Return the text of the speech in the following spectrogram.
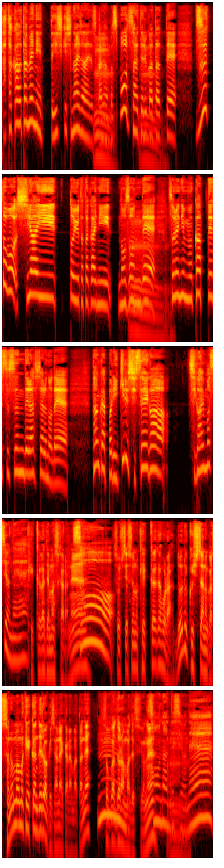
戦うためにって意識しないじゃないですか、ね、やっぱスポーツされてる方って、ずっと試合という戦いに臨んで、それに向かって進んでらっしゃるので、なんかやっぱり生きる姿勢が違いますよね。結果が出ますからね。そう。そしてその結果がほら努力したのがそのまま結果に出るわけじゃないからまたね、うん、そこはドラマですよね。そうなんですよね、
